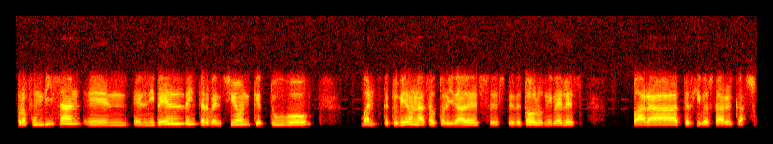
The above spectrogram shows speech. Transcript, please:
profundizan en el nivel de intervención que tuvo, bueno, que tuvieron las autoridades este, de todos los niveles para tergiversar el caso,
